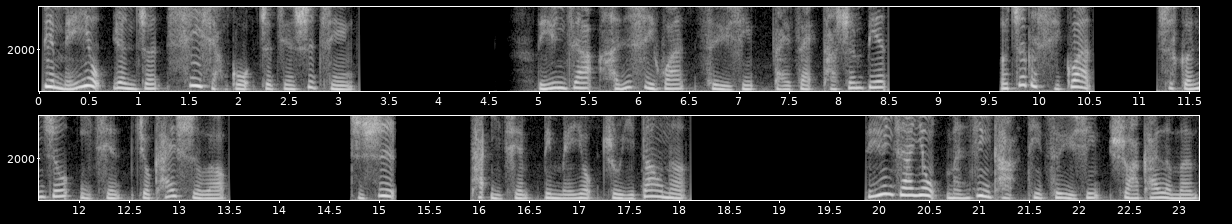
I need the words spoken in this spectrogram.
便没有认真细想过这件事情。李运家很喜欢崔雨欣待在他身边，而这个习惯是很久以前就开始了，只是他以前并没有注意到呢。李运家用门禁卡替崔雨欣刷开了门。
